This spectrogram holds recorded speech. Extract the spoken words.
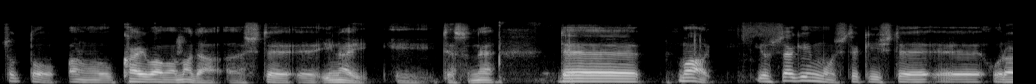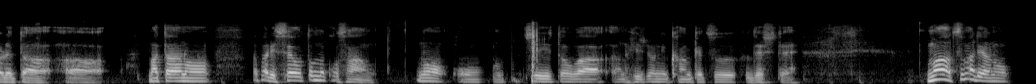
ちょっとあの会話はまだしていないですね。で、まあ、吉田議員も指摘しておられた、またあのやっぱり瀬尾智子さんのツイートがあの非常に簡潔でして、まあ、つまりあの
